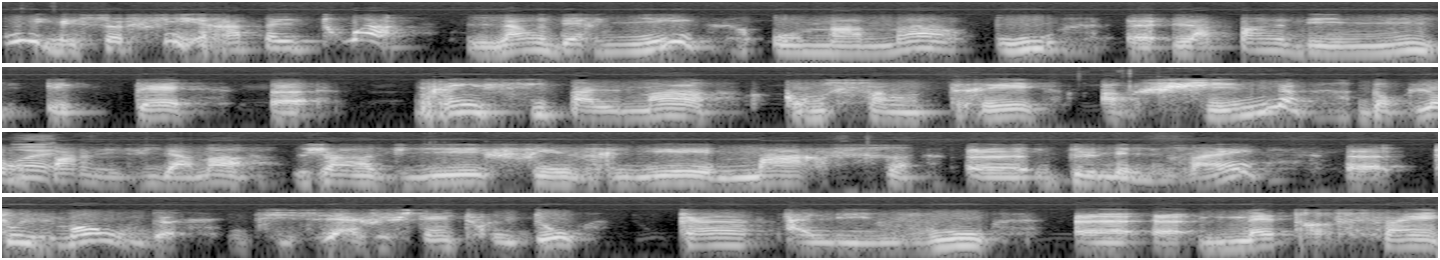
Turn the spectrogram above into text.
Oui mais Sophie rappelle-toi l'an dernier au moment où euh, la pandémie était euh, principalement concentré en Chine. Donc là, on parle évidemment janvier, février, mars 2020. Euh, euh, tout le monde disait à Justin Trudeau, quand allez-vous euh, euh, mettre fin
